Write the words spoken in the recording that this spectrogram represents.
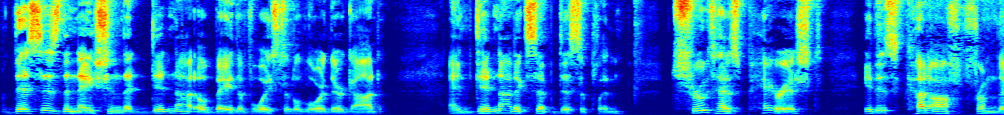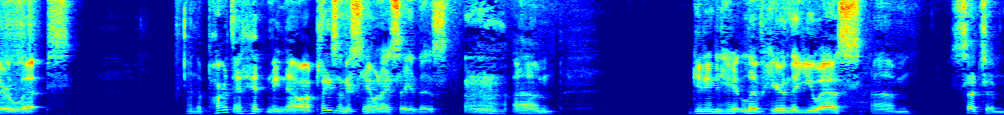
This is the nation that did not obey the voice of the Lord their God, and did not accept discipline." Truth has perished, it is cut off from their lips. And the part that hit me now, uh, please understand when I say this. um, getting to live here in the U.S., um, such a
